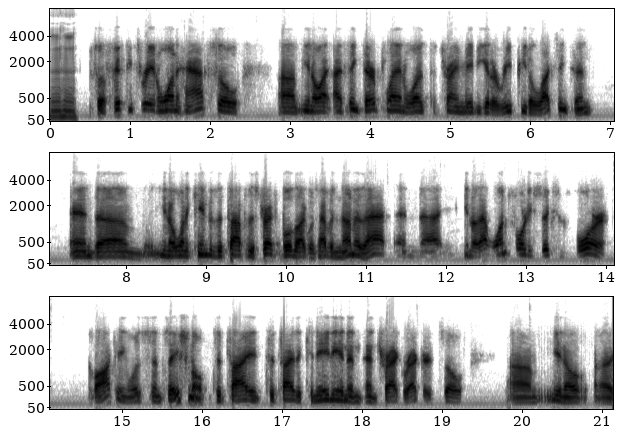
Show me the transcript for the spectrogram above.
mm-hmm. to a 53 and one half. So, um, you know, I, I think their plan was to try and maybe get a repeat of Lexington. And um, you know, when it came to the top of the stretch, Bulldog was having none of that. And uh, you know, that 146 and four clocking was sensational to tie to tie the Canadian and, and track record. So, um, you know, uh,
